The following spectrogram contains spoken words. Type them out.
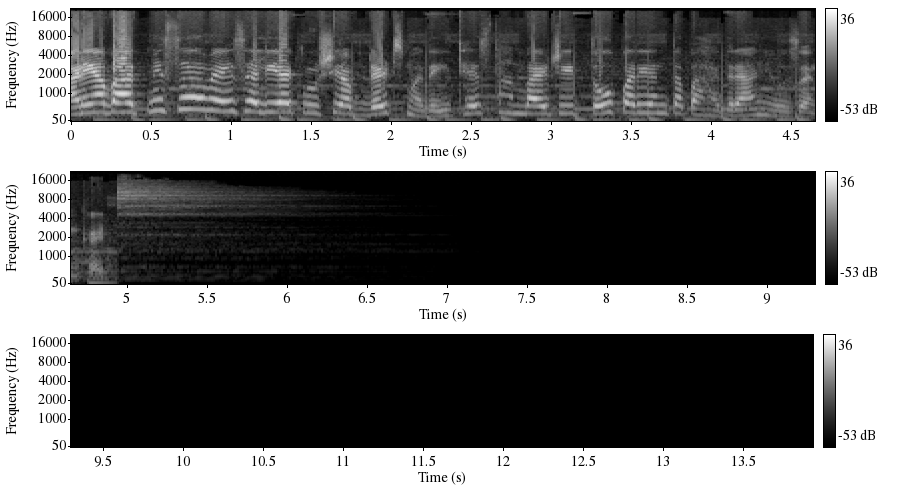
आणि या बातमीसह वेळ झाली आहे कृषी अपडेट्समध्ये इथेच थांबायची तोपर्यंत पाहत राहा न्यूज अनकट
